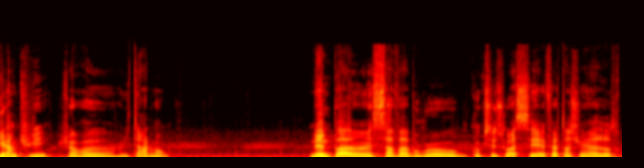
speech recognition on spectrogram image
Quel enculé, genre euh, littéralement. Même pas un ça va bro ou quoi que ce soit, c'est fais attention, il y en a d'autres.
